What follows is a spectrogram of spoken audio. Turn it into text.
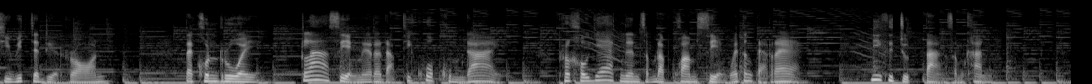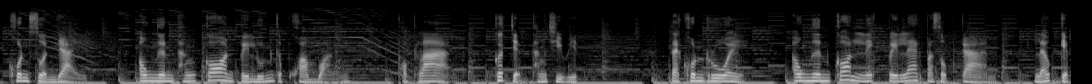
ชีวิตจะเดือดร้อน แต่คนรวยกล้าเสี่ยงในระดับที่ควบคุมได้ เพราะเขาแยกเงินสำหรับความเสี่ยงไว้ตั้งแต่แรก นี่คือจุดต่างสำคัญ คนส่วนใหญ่เอาเงินทั้งก้อนไปลุ้นกับความหวัง พอพลาดก็เจ็บทั้งชีวิต แต่คนรวย เอาเงินก้อนเล็กไปแลกประสบการณ์ แล้วเก็บ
